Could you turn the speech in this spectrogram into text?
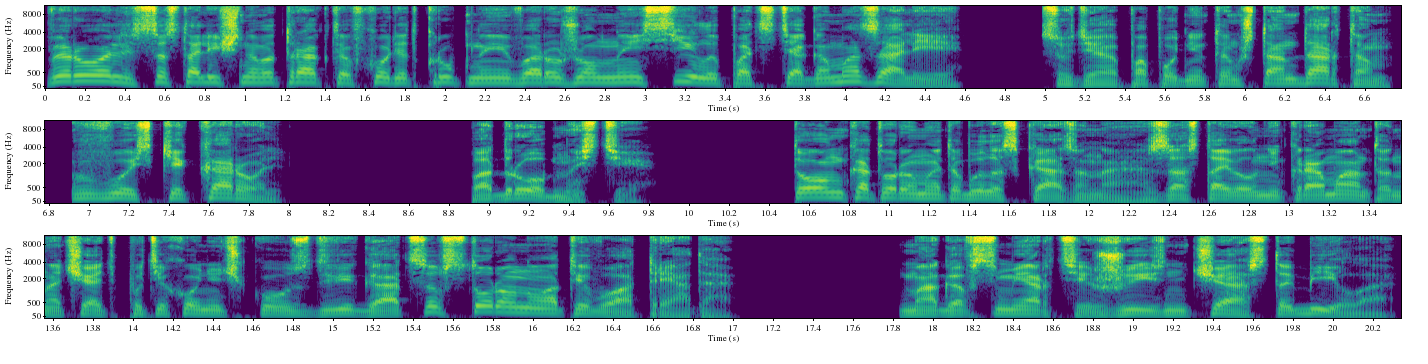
В Ироль со столичного тракта входят крупные вооруженные силы под стягом Азалии, судя по поднятым штандартам, в войске король. Подробности. Тон, которым это было сказано, заставил некроманта начать потихонечку сдвигаться в сторону от его отряда. Магов смерти жизнь часто била,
